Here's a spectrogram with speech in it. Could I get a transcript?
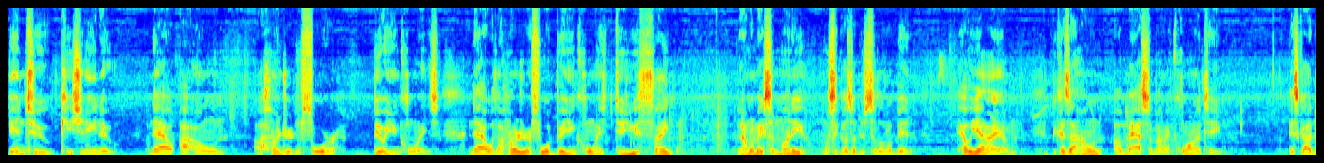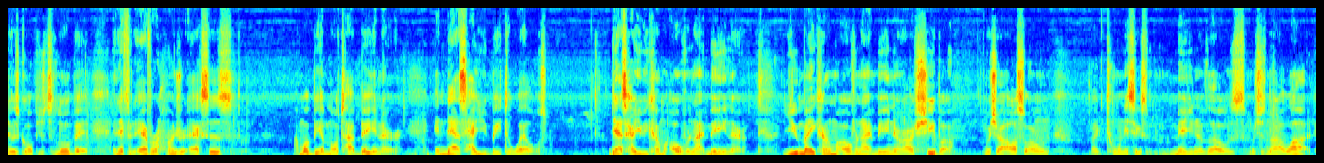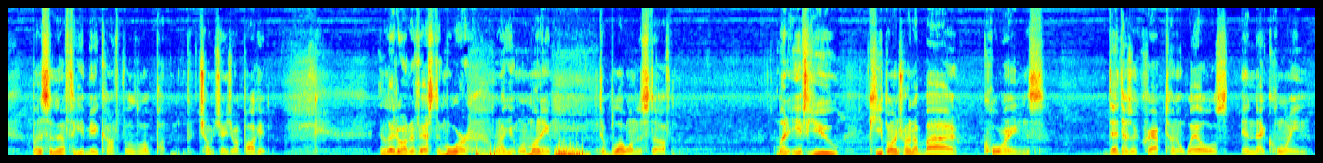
into Kishu Inu. Now I own 104 billion coins. Now with 104 billion coins, do you think that I'm gonna make some money once it goes up just a little bit? Hell yeah, I am, because I own a massive amount of quantity. It's got to do is go up just a little bit, and if it ever 100 x's, I'm gonna be a multi-billionaire, and that's how you beat the whales. That's how you become an overnight millionaire. You may become an overnight millionaire off Shiba, which I also own like 26 million of those, which is not a lot, but it's enough to get me a comfortable little chunk change in my pocket. And later on, invest in more when I get more money to blow on this stuff. But if you keep on trying to buy coins that there's a crap ton of whales in that coin,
